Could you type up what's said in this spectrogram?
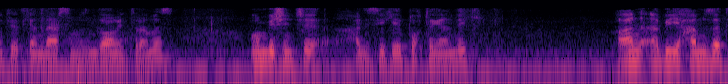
o'tayotgan darsimizni davom ettiramiz o'n beshinchi hadisga kelib to'xtagandik عن أبي حمزة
